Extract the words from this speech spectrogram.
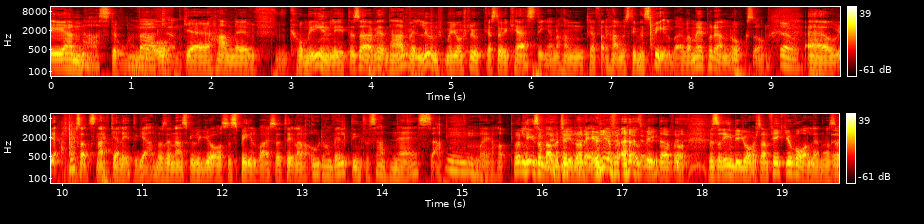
enastående Verkligen. och eh, han kom in lite så här, jag vet, han hade väl lunch med George Lucas då i castingen och han träffade han och Steven Spielberg var med på den också. Ja. Eh, och ja, de satt och snackade lite grann och sen när han skulle gå så Spielberg sa till honom, oh du har en väldigt intressant näsa. Mm. Och liksom vad betyder det ungefär? Så gick därifrån. Men så ringde George, han fick ju rollen och så.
